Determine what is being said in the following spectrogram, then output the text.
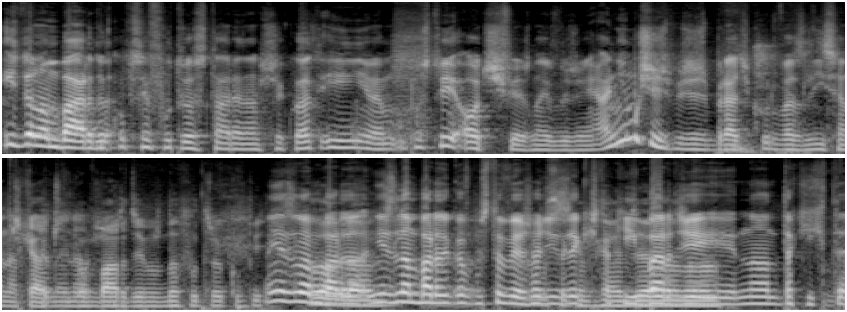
Idź do Lombardu, kup sobie futro stare na przykład i nie wiem, po prostu je odśwież najwyżej. A nie musisz przecież brać kurwa z Lisa na Ciekawe, przykład. czy w najnowsze. Lombardzie można futro kupić. No nie z Lombardu, Dobra. nie z Lombardu, tylko po prostu wiesz, chodzi z jakichś takich handzie, no, bardziej, no, takich te,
